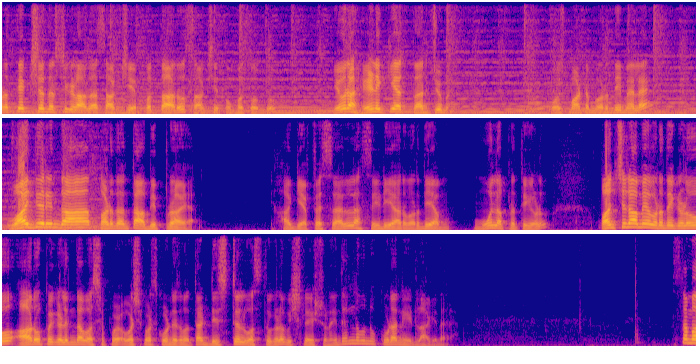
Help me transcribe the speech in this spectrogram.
ಪ್ರತ್ಯಕ್ಷದರ್ಶಿಗಳಾದ ಸಾಕ್ಷಿ ಎಪ್ಪತ್ತಾರು, ಸಾಕ್ಷಿ ತೊಂಬತ್ತೊಂದು, ಇವರ ಹೇಳಿಕೆಯ ತರ್ಜುಮೆ. ಪೋಸ್ಟ್ಮಾರ್ಟಮ್ ವರದಿ ಮೇಲೆ ವೈದ್ಯರಿಂದ ಪಡೆದಂಥ ಅಭಿಪ್ರಾಯ. ಹಾಗೆ F S L C D R ವರದಿಯ ಮೂಲ ಪ್ರತಿಗಳು, ಪಂಚನಾಮೆ ವರದಿಗಳು, ಆರೋಪಿಗಳಿಂದ ವಶಪ ವಶಪಡಿಸಿಕೊಂಡಿರುವಂಥ ಡಿಜಿಟಲ್ ವಸ್ತುಗಳ ವಿಶ್ಲೇಷಣೆ, ಇದೆಲ್ಲವನ್ನು ಕೂಡ ನೀಡಲಾಗಿದೆ. ನಮ್ಮ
